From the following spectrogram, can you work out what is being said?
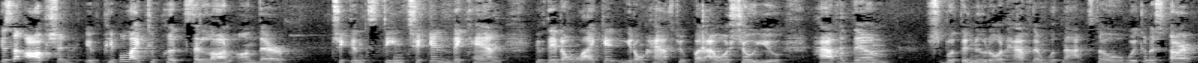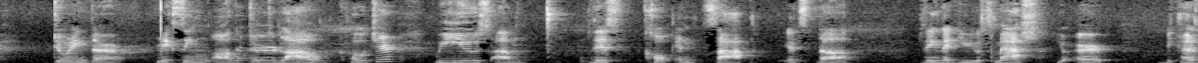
It's an option. If people like to put ceylon on their chicken, steamed chicken, they can. If they don't like it, you don't have to. But I will show you half of them with the noodle and half of them with not. So we're going to start doing the mixing all the Lao culture, we use um, this coke and sop. It's the thing that you smash your herb because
